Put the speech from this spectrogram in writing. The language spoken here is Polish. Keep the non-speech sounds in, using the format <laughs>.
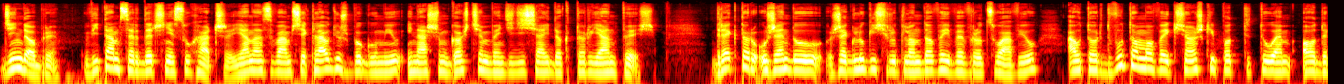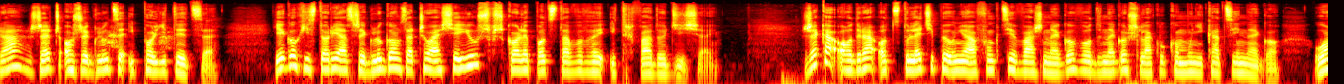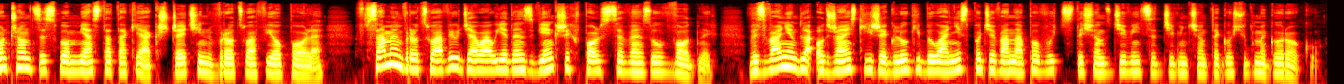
Dzień dobry, witam serdecznie słuchaczy. Ja nazywam się Klaudiusz Bogumił i naszym gościem będzie dzisiaj dr Jan Pyś. Dyrektor Urzędu Żeglugi Śródlądowej we Wrocławiu, autor dwutomowej książki pod tytułem Odra – Rzecz o żegludze i polityce. Jego historia z żeglugą zaczęła się już w szkole podstawowej i trwa do dzisiaj. Rzeka Odra od stuleci pełniła funkcję ważnego wodnego szlaku komunikacyjnego, łącząc ze sobą miasta takie jak Szczecin, Wrocław i Opole. W samym Wrocławiu działał jeden z większych w Polsce węzłów wodnych. Wyzwaniem dla odrzańskiej żeglugi była niespodziewana powódź z 1997 roku.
